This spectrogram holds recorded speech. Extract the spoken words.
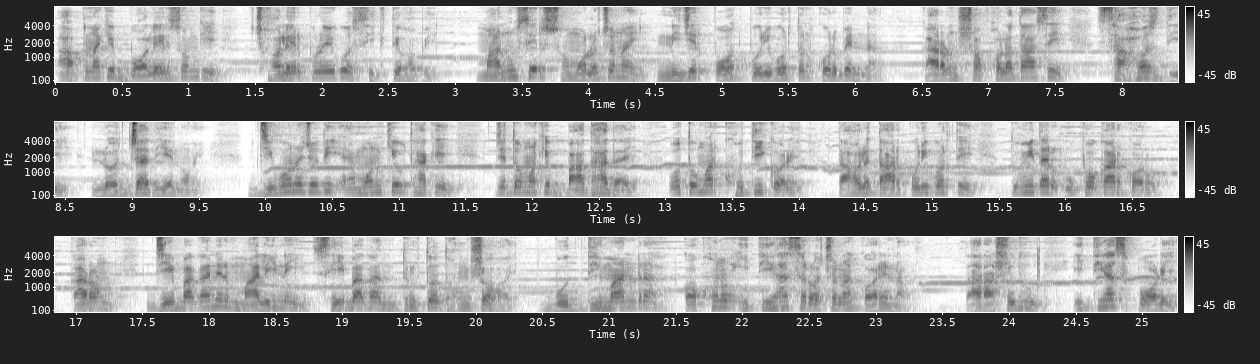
আপনাকে বলের সঙ্গে ছলের প্রয়োগও শিখতে হবে। মানুষের সমালোচনায় নিজের পথ পরিবর্তন করবেন না। কারণ সফলতা আসে সাহস দিয়ে, লজ্জা দিয়ে নয়। জীবনে যদি এমন কেউ থাকে যে তোমাকে বাধা দেয় ও তোমার ক্ষতি করে, তাহলে তার পরিবর্তে তুমি তার উপকার করো। কারণ যে বাগানের মালি নেই, সেই বাগান দ্রুত ধ্বংস হয়। বুদ্ধিমানরা কখনো ইতিহাস রচনা করে না। তারা শুধু ইতিহাস পড়ে,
